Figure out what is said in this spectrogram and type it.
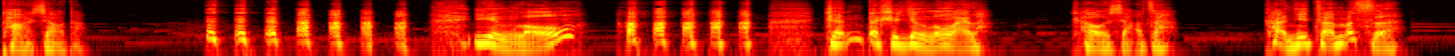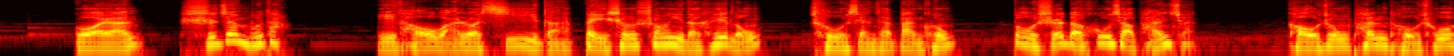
他笑道：“应龙，哈哈哈哈哈，真的是应龙来了！臭小子，看你怎么死！”果然，时间不大。一头宛若蜥蜴的背生双翼的黑龙出现在半空，不时的呼啸盘旋，口中喷吐出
